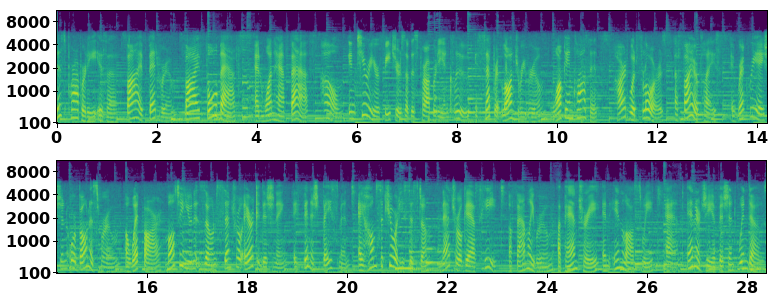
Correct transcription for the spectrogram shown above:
This property is a five-bedroom, five full baths, and one-half bath home. Interior features of this property include a separate laundry room, walk-in closets, hardwood floors, a fireplace, a recreation or bonus room, a wet bar, multi-unit zone central air conditioning, a finished basement, a home security system, natural gas heat, a family room, a pantry, an in-law suite, and energy efficient windows.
